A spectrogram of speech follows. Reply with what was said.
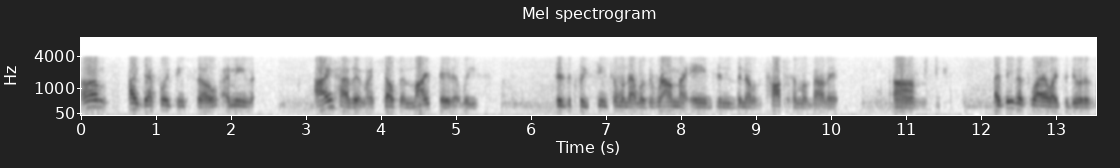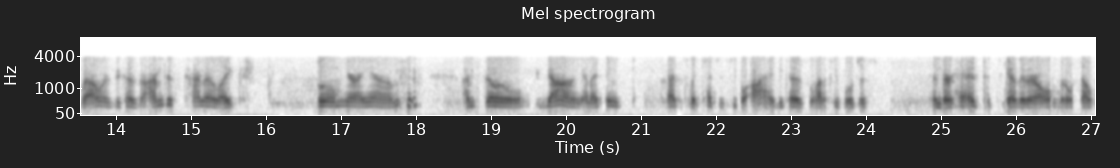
Um, I definitely think so. I mean, I have it myself in my state at least. Physically seen someone that was around my age and been able to talk to them about it. Um, I think that's why I like to do it as well, is because I'm just kind of like, boom, here I am. I'm still young, and I think that's what catches people's eye because a lot of people just in their head put together their own little self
